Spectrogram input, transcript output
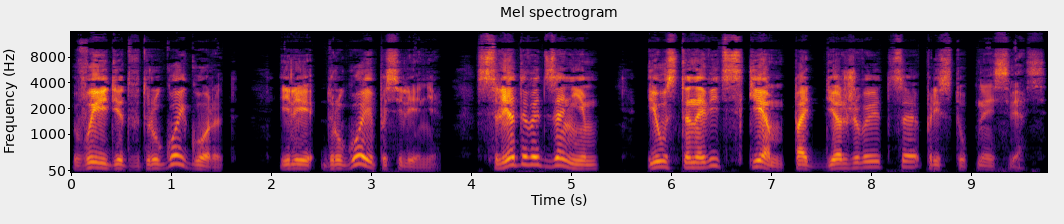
выйдет в другой город или другое поселение, следовать за ним и установить, с кем поддерживается преступная связь.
